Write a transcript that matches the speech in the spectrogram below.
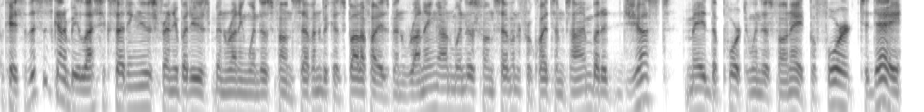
Okay, so this is going to be less exciting news for anybody who's been running Windows Phone 7 because Spotify has been running on Windows Phone 7 for quite some time, but it just made the port to Windows Phone 8. Before today,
